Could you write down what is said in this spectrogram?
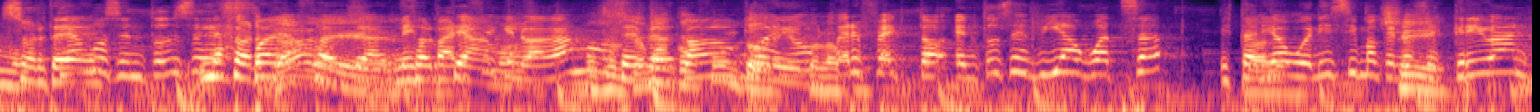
Como Sorteamos ustedes. entonces. Las sortear. ¿Les parece sorteamos. que lo hagamos? Se me sorteamos acaba. Bueno, perfecto. Entonces, vía WhatsApp estaría Dale. buenísimo que Sí. nos escriban.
